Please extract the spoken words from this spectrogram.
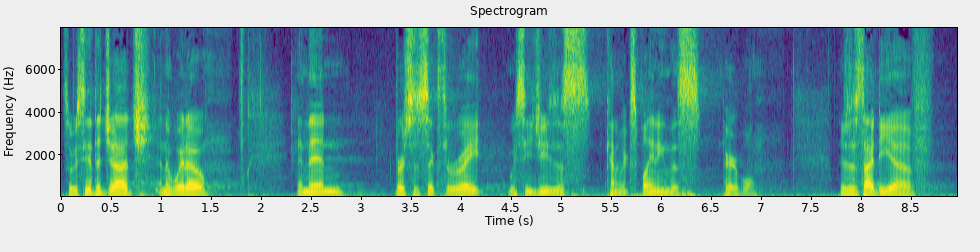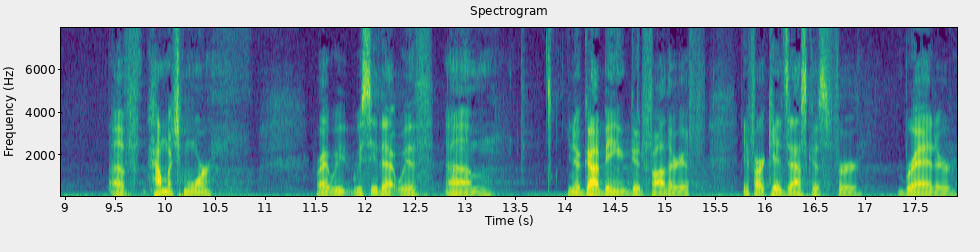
So we see the judge and the widow, and then verses 6 through 8, we see Jesus kind of explaining this parable. There's this idea of, of how much more, right? We, we see that with, um, you know, God being a good father. If, if our kids ask us for bread or,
